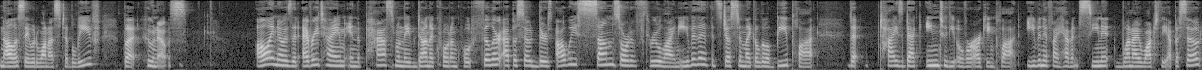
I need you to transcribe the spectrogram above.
Nala Se would want us to believe, but who knows? All I know is that every time in the past when they've done a quote unquote filler episode, there's always some sort of through line, even if it's just in like a little B plot that ties back into the overarching plot, even if I haven't seen it when I watch the episode.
